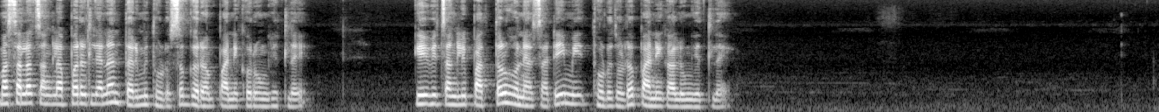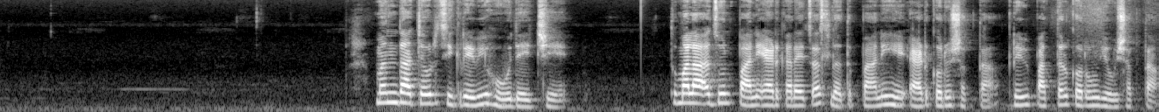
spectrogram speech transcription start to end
मसाला चांगला परतल्यानंतर मी थोडंसं गरम पाणी करून घेतलं आहे ग्रेव्ही चांगली पातळ होण्यासाठी मी थोडं थोडं पाणी घालून घेतलं आहे मंद आचेवरच ही ग्रेव्ही होऊ द्यायची आहे. तुम्हाला अजून पाणी ॲड करायचं असलं तर पाणी हे ॲड करू शकता. ग्रेव्ही पातळ करून घेऊ शकता.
